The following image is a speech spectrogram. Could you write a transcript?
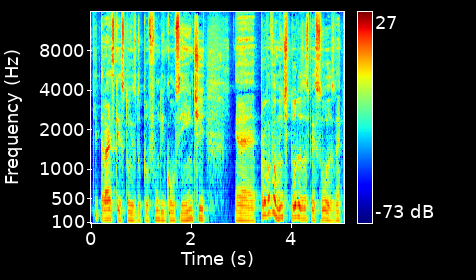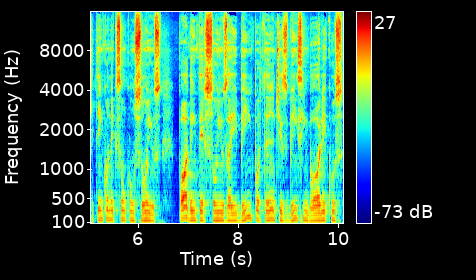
que traz questões do profundo inconsciente. É, provavelmente todas as pessoas né, que têm conexão com sonhos podem ter sonhos aí bem importantes, bem simbólicos,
